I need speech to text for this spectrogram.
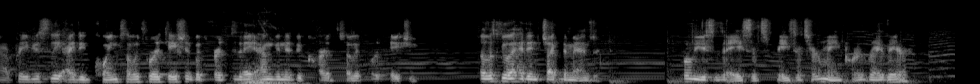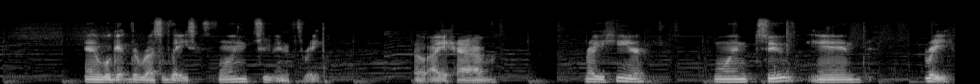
Uh, previously, I did coin teleportation, but for today, I'm going to do card teleportation. So let's go ahead and check the magic. We'll use the ace of spades as our main card right there. And we'll get the rest of the aces, one, two, and three. So I have right here, one, two, and three.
